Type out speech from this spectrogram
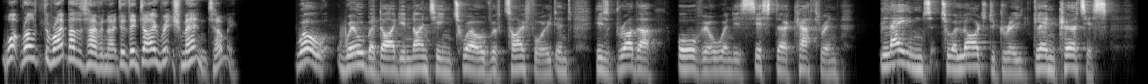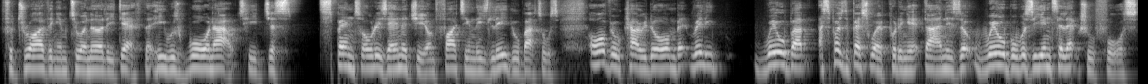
What role did the Wright brothers have in that? Did they die rich men? Tell me. Well, Wilbur died in 1912 of typhoid, and his brother Orville and his sister Katharine blamed to a large degree Glenn Curtiss for driving him to an early death, that he was worn out. He'd just spent all his energy on fighting these legal battles. Orville carried on, but really Wilbur, I suppose the best way of putting it, Dan, is that Wilbur was the intellectual force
